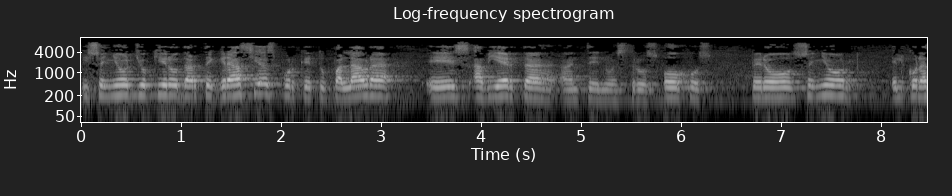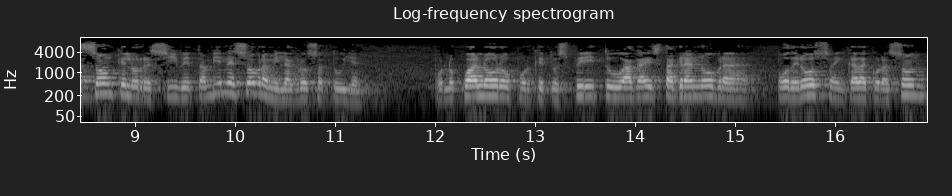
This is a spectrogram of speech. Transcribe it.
Y Señor, yo quiero darte gracias porque tu palabra es abierta ante nuestros ojos. Pero Señor, el corazón que lo recibe también es obra milagrosa tuya. Por lo cual oro porque tu Espíritu haga esta gran obra poderosa en cada corazón.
